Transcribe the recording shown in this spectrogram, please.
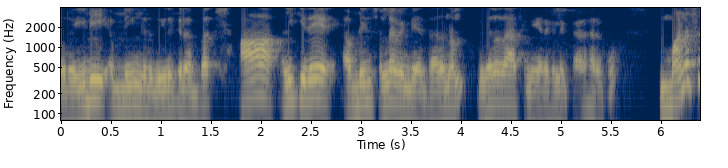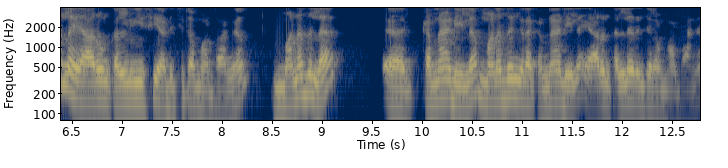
ஒரு இடி அப்படிங்கிறது இருக்கிறப்ப ஆ அழிக்குதே அப்படின்னு சொல்ல வேண்டிய தருணம் மிதனராசி நேர்களுக்காக இருக்கும். மனசுல யாரும் கல் வீசி அடிச்சிட மாட்டாங்க. மனதுல கண்ணாடியில மனதுங்கிற கண்ணாடியில யாரும் கல்லெறிஞ்சிட மாட்டாங்க.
